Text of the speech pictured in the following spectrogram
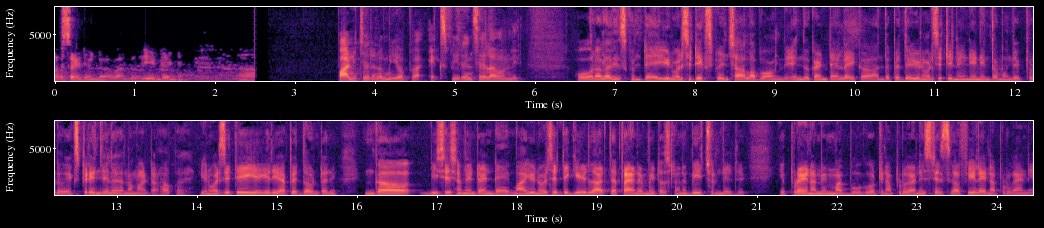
అటు సైడ్ వెళ్ళే. వాళ్ళు ఏంటంటే పాండిచేరిలో మీ యొక్క ఎక్స్పీరియన్స్ ఎలా ఉంది? ఓవరాల్గా తీసుకుంటే యూనివర్సిటీ ఎక్స్పీరియన్స్ చాలా బాగుంది. ఎందుకంటే లైక్ అంత పెద్ద యూనివర్సిటీని నేను ఇంతకుముందు ఎప్పుడు ఎక్స్పీరియన్స్ చేయలేదన్నమాట. యూనివర్సిటీ ఏరియా పెద్ద ఉంటుంది. ఇంకా విశేషం ఏంటంటే మా యూనివర్సిటీ గేట్ దాటితే ఫైవ్ హండ్రెడ్ మీటర్స్లోనే బీచ్ ఉండేది. ఎప్పుడైనా మేము మాకు బోగొట్టినప్పుడు కానీ స్ట్రెస్గా ఫీల్ అయినప్పుడు కానీ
